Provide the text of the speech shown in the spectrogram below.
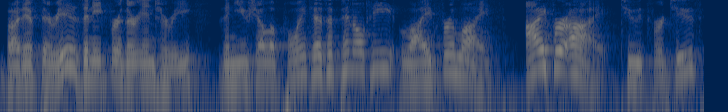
But if there is any further injury, then you shall appoint as a penalty life for life, eye for eye, tooth for tooth,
